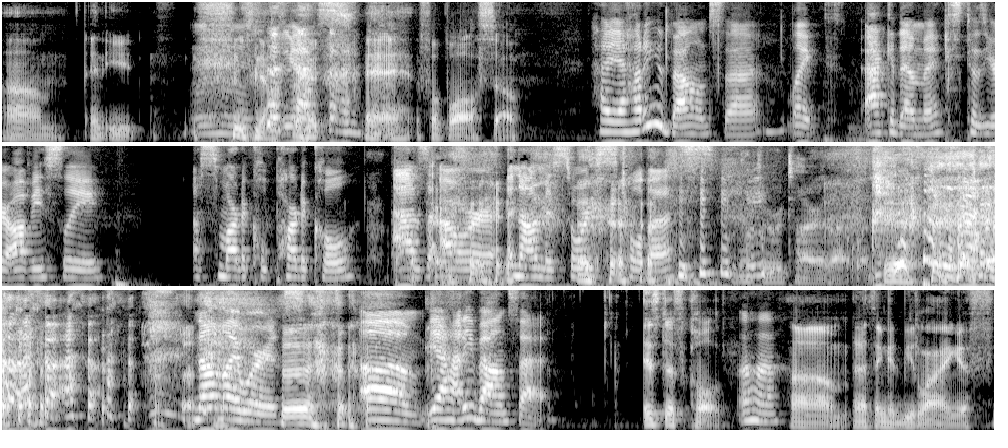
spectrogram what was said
um, and eat, you know, Yes. eh, football. So How yeah? How do you balance that? Like academics, because you're obviously a smarticle particle, as our anonymous source told us. You have to retire that one. Not my words. Um, yeah. How do you balance that? it's difficult, um, and I think it'd be lying if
